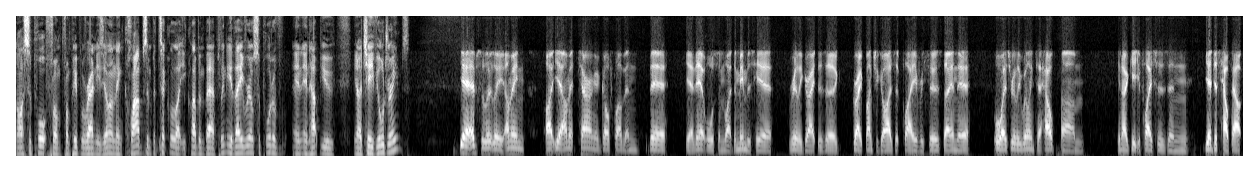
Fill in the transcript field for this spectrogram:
nice support from from people around New Zealand and clubs in particular, like your club in of Plenty. Are they real supportive and, and help you you know achieve your dreams? Yeah, absolutely. I mean, I yeah, I'm at Tauranga Golf Club, and they're yeah, they're awesome. Like the members here, really great. There's a great bunch of guys that play every Thursday, and they're always really willing to help. Um, you know, get your places and yeah, just help out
